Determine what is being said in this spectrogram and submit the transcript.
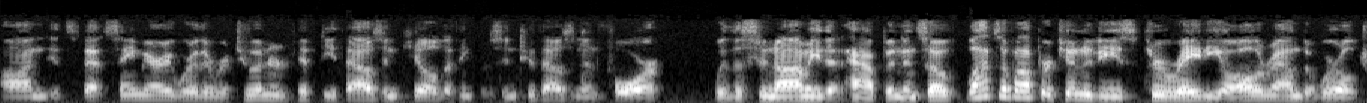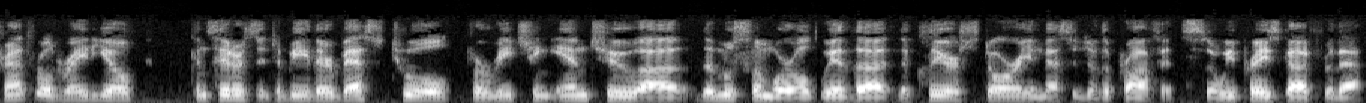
on. It's that same area where there were 250,000 killed, I think it was in 2004 with the tsunami that happened. And so lots of opportunities through radio all around the world. Trans World Radio considers it to be their best tool for reaching into uh, the Muslim world with uh, the clear story and message of the prophets. So we praise God for that.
